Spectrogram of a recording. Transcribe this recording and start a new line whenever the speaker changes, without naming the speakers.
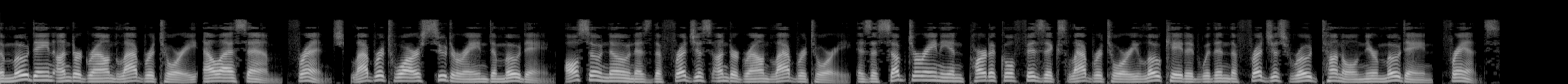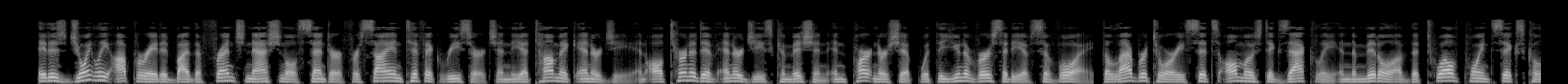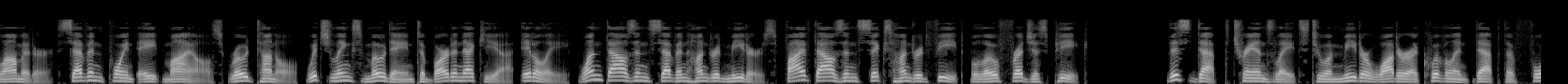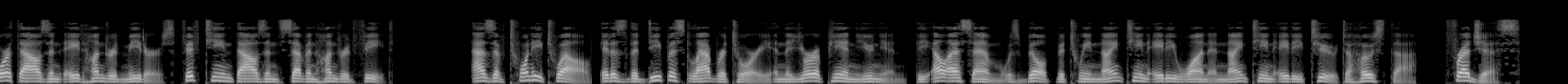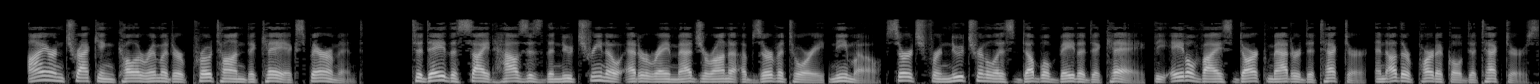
The Modane Underground Laboratory LSM French, Laboratoire Souterrain de Modane, also known as the Fréjus Underground Laboratory is a subterranean particle physics laboratory located within the Fréjus Road Tunnel near Modane, France. It is jointly operated by the French National Centre for Scientific Research and the Atomic Energy and Alternative Energies Commission in partnership with the University of Savoy. The laboratory sits almost exactly in the middle of the 12.6 kilometer (7.8 miles) road tunnel, which links Modane to Bardonecchia, Italy, 1,700 meters (5,600 feet) below Fréjus Peak. This depth translates to a meter water equivalent depth of 4,800 meters 15,700 feet. As of 2012, it is the deepest laboratory in the European Union. The LSM was built between 1981 and 1982 to host the Fréjus iron tracking calorimeter proton decay experiment. Today the site houses the Neutrino Ettore Majorana Observatory NEMO search for neutrinoless double beta decay, the Edelweiss dark matter detector, and other particle detectors.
